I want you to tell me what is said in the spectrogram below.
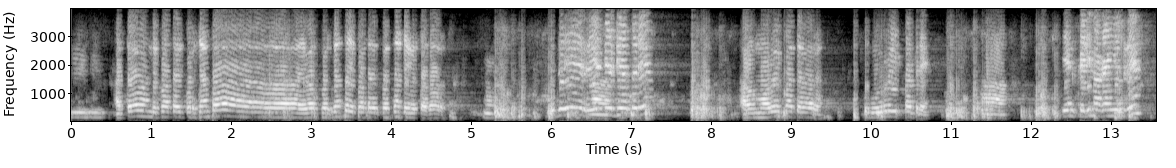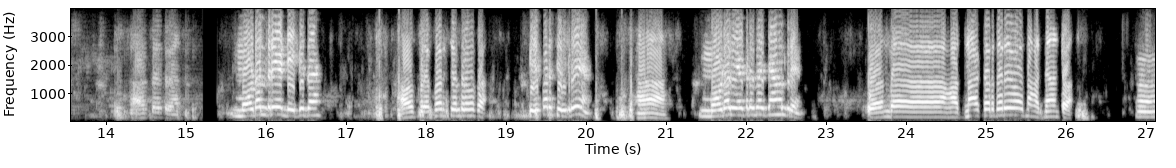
ಹ್ಮ್ ಹ್ಞೂ ಅಷ್ಟೇ ಒಂದು ಇಪ್ಪತ್ತೈದು ಪರ್ಸೆಂಟ್ ಐವತ್ತು ಪರ್ಸೆಂಟ್ ಇಪ್ಪತ್ತೈದು ಪರ್ಸೆಂಟ್ ಇರುತ್ತೆ ಅದಾವ ರೀ ಹಾಂ ಇದು ರೇಟ್ ಎಷ್ಟು ಹೇಳ್ತೀರಿ? ರೀ ಅವು ಮೂರು ಇಪ್ಪತ್ತೈದು ರೀ. ಮೂರು ಇಪ್ಪತ್ತು ರೀ. ಹಾಂ. ಏನು ಕಡಿಮೆ ಆಗಂಗಿಲ್ಲ ರೀ. ಆಗ್ತೈತೆ ರೀ ಮಾಡಲ್ ರೀ ಡೆಬಿದ ಅವು ಪೇಪರ್ ಚಿಲ್ರಿ ಅವಕ್ಕ ಪೇಪರ್ ಚಿಲ್ರಿ ಹಾಂ. ಮಾಡಲ್ ಎಷ್ಟ್ರದ ಚಾನಲ್ ರೀ ಒಂದು ಹದಿನಾಲ್ಕು ಅರ್ಧ ರೀ ಒಂದು ಹದಿನೆಂಟು. ಹಾಂ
